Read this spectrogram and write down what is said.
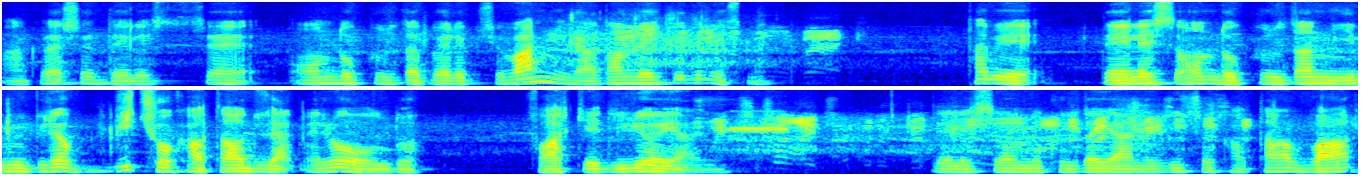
Arkadaşlar DLS 19'da böyle bir şey var mıydı? Adam bekledi resmen. Tabi DLS 19'dan 21'e birçok hata düzeltmeleri oldu. Fark ediliyor yani. DLS 19'da yani birçok hata var.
